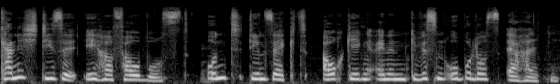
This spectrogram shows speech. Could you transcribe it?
Kann ich diese EHV-Wurst und den Sekt auch gegen einen gewissen Obolus erhalten?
